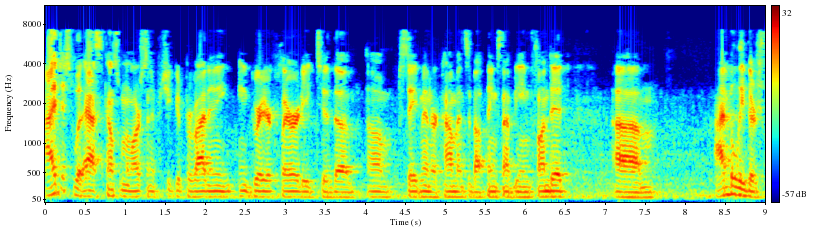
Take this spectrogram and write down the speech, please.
I, I just would ask Councilwoman Larson if she could provide any, any greater clarity to the um, statement or comments about things not being funded. Um, I believe there's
